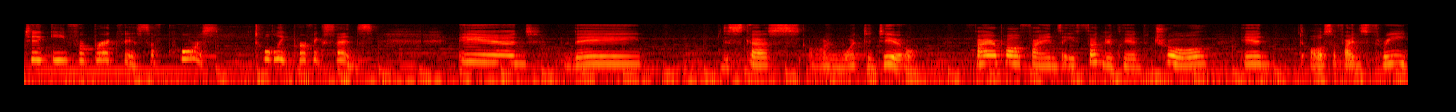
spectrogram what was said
to eat for breakfast. Of course, totally perfect sense. And they discuss on what to do. Firepaw finds a ThunderClan patrol and also finds three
